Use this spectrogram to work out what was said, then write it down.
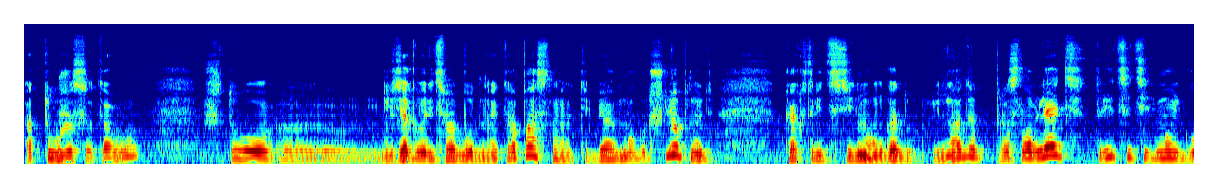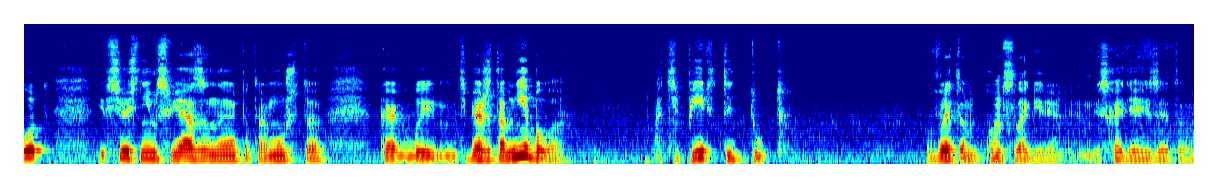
от ужаса того, что э, нельзя говорить свободно. Это опасно. Тебя могут шлепнуть, как в 1937 году. И надо прославлять 1937 год и все с ним связанное, потому что как бы тебя же там не было, а теперь ты тут, в этом концлагере, исходя из этого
